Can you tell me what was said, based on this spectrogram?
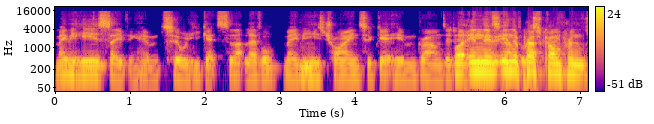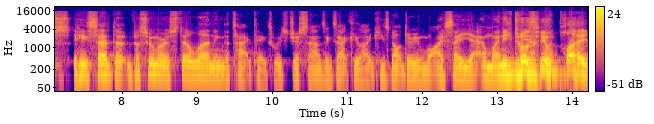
maybe he is saving him till he gets to that level. Maybe mm. he's trying to get him grounded. Well, in the in the press conference, he said that Bissouma is still learning the tactics, which just sounds exactly like he's not doing what I say yet. And when he does, yeah. he'll play.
